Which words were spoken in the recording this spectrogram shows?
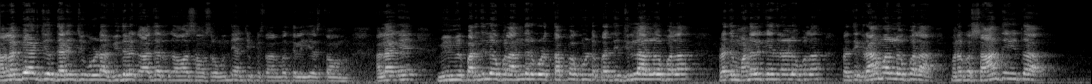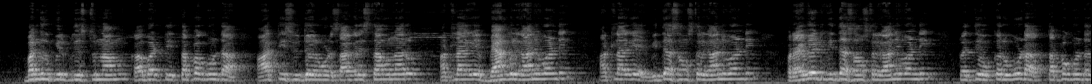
నలభై అర్జీలు ధరించి కూడా విధులకు హాజరు కావాల్సిన అవసరం ఉంది అని చెప్పి సందర్భంగా తెలియజేస్తా ఉన్నాం. అలాగే మేము పరిధి లోపల అందరూ కూడా తప్పకుండా ప్రతి జిల్లా లోపల ప్రతి మండల కేంద్రాల లోపల ప్రతి గ్రామాల లోపల మనకు శాంతియుత బంద్కు పిలుపునిస్తున్నాము. కాబట్టి తప్పకుండా ఆర్టీసీ ఉద్యోగులు కూడా సహకరిస్తూ ఉన్నారు. అట్లాగే బ్యాంకులు కానివ్వండి అట్లాగే విద్యా సంస్థలు కానివ్వండి ప్రైవేట్ విద్యా సంస్థలు కానివ్వండి ప్రతి ఒక్కరు కూడా తప్పకుండా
